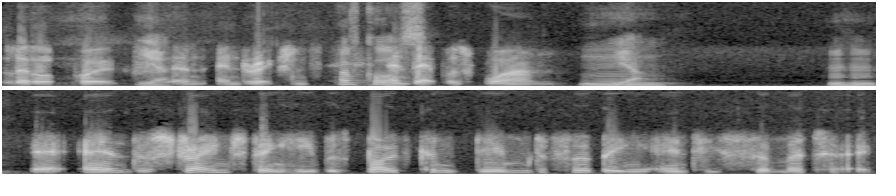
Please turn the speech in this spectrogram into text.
little quirks Yeah. and, and directions, of course. and that was one. Yeah. Mm. hmm A- And the strange thing, he was both condemned for being anti-Semitic,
